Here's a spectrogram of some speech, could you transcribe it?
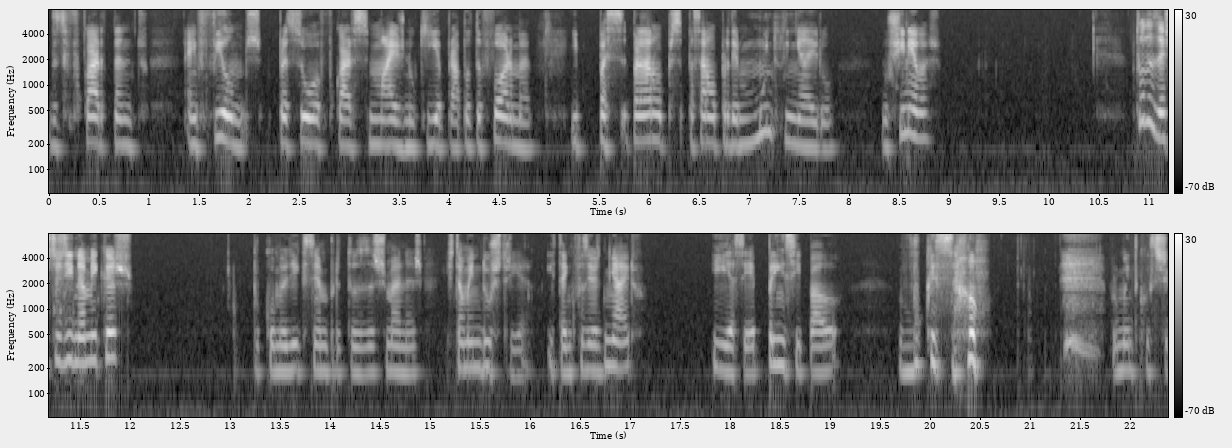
de se focar tanto em filmes, passou a focar-se mais no que ia para a plataforma e passaram, passaram a perder muito dinheiro nos cinemas. Todas estas dinâmicas, porque como eu digo sempre todas as semanas, isto é uma indústria e tem que fazer dinheiro e essa é a principal vocação, por muito que se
